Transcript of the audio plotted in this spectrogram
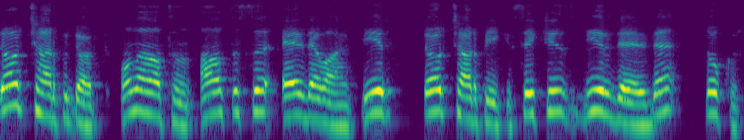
4 çarpı 4 16'nın 6'sı elde var. 1 4 çarpı 2 8 1 de elde 9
